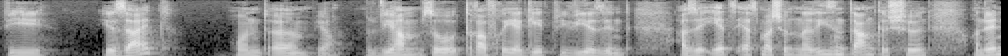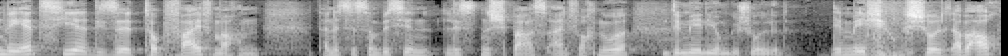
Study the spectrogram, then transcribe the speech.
wie ihr seid. Und ähm, ja, wir haben so darauf reagiert, wie wir sind. Also jetzt erstmal schon ein riesen Dankeschön. Und wenn wir jetzt hier diese Top 5 machen, dann ist es so ein bisschen Listenspaß einfach nur dem Medium geschuldet. dem Medium geschuldet, aber auch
